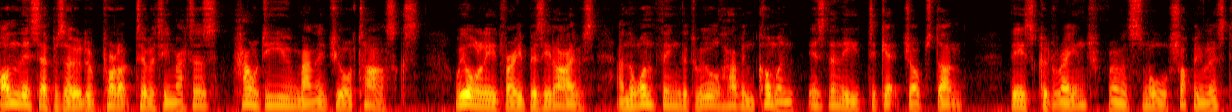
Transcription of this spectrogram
On this episode of Productivity Matters, how do you manage your tasks? We all lead very busy lives, and the one thing that we all have in common is the need to get jobs done. These could range from a small shopping list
